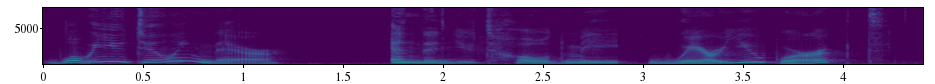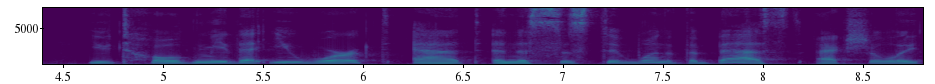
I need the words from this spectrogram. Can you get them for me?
What were you doing there? And then you told me where you worked you told me that you worked at an assisted, one of the best actually,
